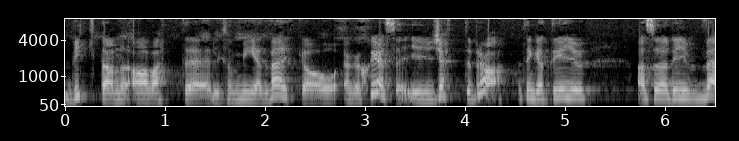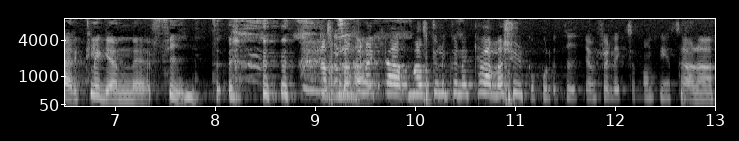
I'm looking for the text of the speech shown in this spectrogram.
vikten av att eh, liksom medverka och engagera sig är ju jättebra. Jag tänker att det är ju Alltså det är ju verkligen fint. Man skulle, kunna kalla, man skulle kunna kalla kyrkopolitiken för liksom någonting så här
